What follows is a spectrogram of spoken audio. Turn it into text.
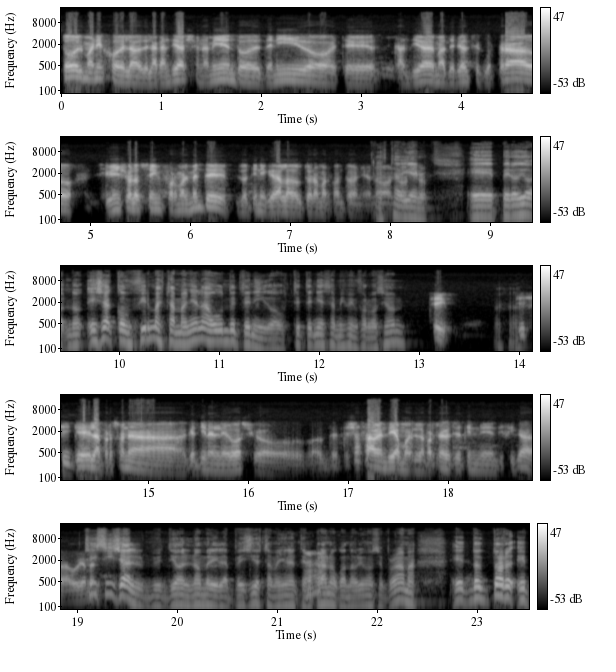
todo el manejo de la, de la cantidad de allanamiento, de detenidos, este, cantidad de material secuestrado, si bien yo lo sé informalmente, lo tiene que dar la doctora Marco Antonio. ¿no? Está bien. Eh, pero digo, ella confirma esta mañana un detenido. ¿Usted tenía esa misma información? Sí. Sí, sí, que es la persona que tiene el negocio, ya saben, digamos, la persona que se tiene identificada, obviamente. Sí, sí, ya dio el nombre y el apellido esta mañana temprano cuando abrimos el programa. Eh, doctor, eh,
